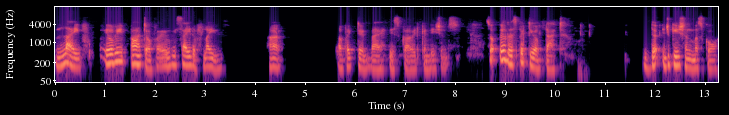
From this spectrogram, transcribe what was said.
life every part of every side of life are affected by these covid conditions So irrespective of that, the education must go.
